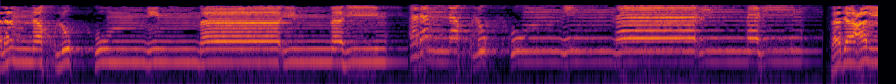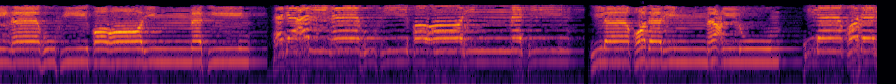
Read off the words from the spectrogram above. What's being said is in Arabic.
ألم نخلقكم من ماء مهين ألم نخلقكم من ماء مهين فجعلناه في قرار مكين فجعلناه في قرار مكين إلى قدر معلوم. إلى قدر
